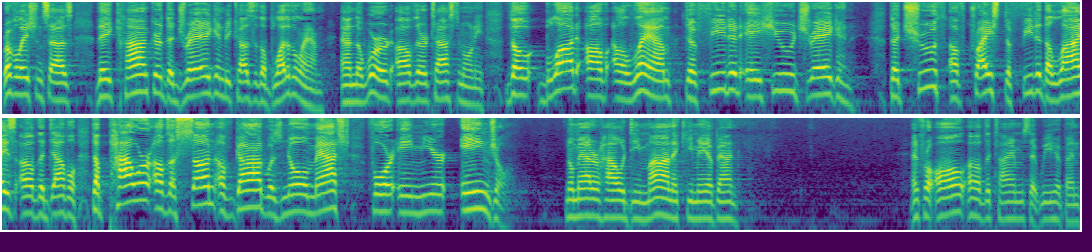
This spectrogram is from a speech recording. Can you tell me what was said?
Revelation says, They conquered the dragon because of the blood of the Lamb and the word of their testimony. The blood of a lamb defeated a huge dragon. The truth of Christ defeated the lies of the devil. The power of the Son of God was no match for a mere angel, no matter how demonic he may have been. And for all of the times that we have been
